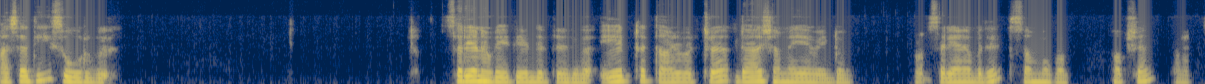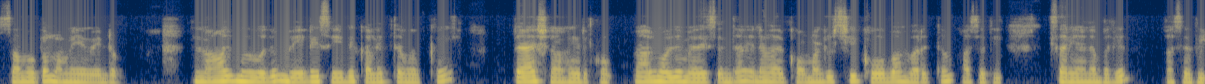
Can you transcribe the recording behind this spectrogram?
அசதி சோர்வு. சரியான விடையை தேர்ந்தெடுத்திருக்க ஏற்ற தாழ்வற்ற டேஷ் அமைய வேண்டும். சரியான பதில் சமூகம். ஆப்ஷன் சமூகம் அமைய வேண்டும். நாள் முழுவதும் வேலை செய்து கலைத்தவர்க்கு டேஷ் ஆக இருக்கும். நாள் முழுதும் வேலை செஞ்சால் என்னவா இருக்கும்? மகிழ்ச்சி கோபம் வருத்தம் அசதி. சரியான பதில் அசதி.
